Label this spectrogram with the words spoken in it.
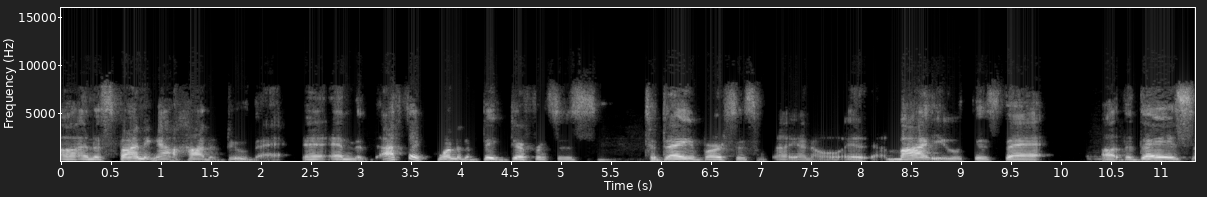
uh, and it's finding out how to do that. And, and I think one of the big differences today versus uh, you know my youth is that the days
